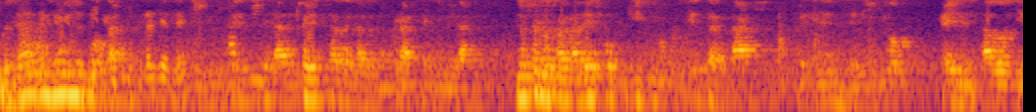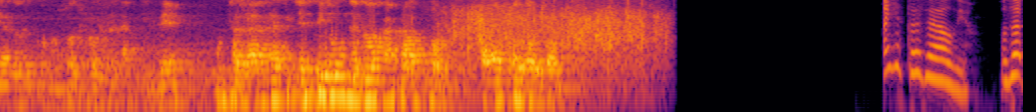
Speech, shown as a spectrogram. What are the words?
pues de algo muy importante de la defensa de la democracia liberal. Yo se los agradezco muchísimo, presidente Aznar, presidente Cedillo, que hayan estado el día de hoy con nosotros en Activer. Muchas gracias y les pido un enorme aplauso para este grupo. Ahí está ese audio. O sea,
